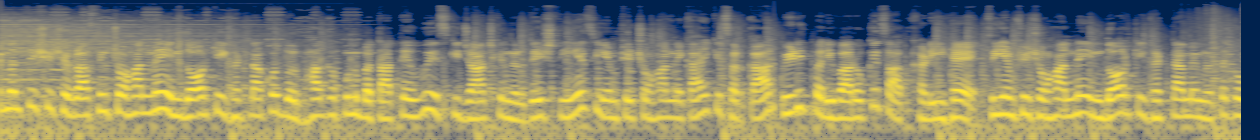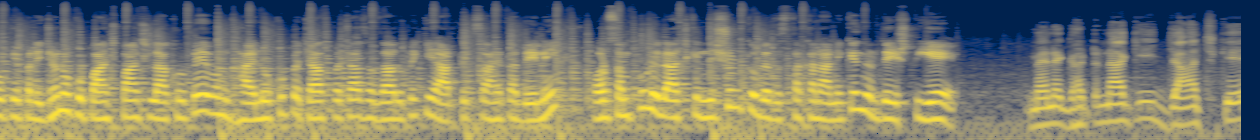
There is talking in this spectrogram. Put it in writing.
मुख्यमंत्री श्री शिवराज सिंह चौहान ने इंदौर की घटना को दुर्भाग्यपूर्ण बताते हुए इसकी जाँच के निर्देश दिए। सीएम श्री चौहान ने कहा कि सरकार पीड़ित परिवारों के साथ खड़ी है। सीएम श्री चौहान ने इंदौर की घटना में मृतकों के परिजनों को पाँच पाँच लाख रुपए एवं घायलों को पचास पचास हज़ार रूपए की आर्थिक सहायता देने और संपूर्ण इलाज की निःशुल्क व्यवस्था कराने के निर्देश दिए। मैंने घटना की जाँच के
